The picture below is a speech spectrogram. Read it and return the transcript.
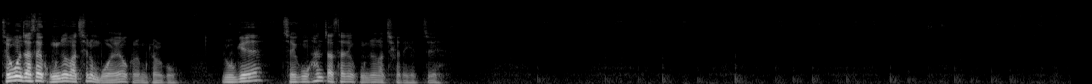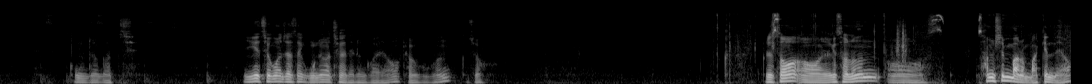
제공한 자산의 공정가치는 뭐예요? 그럼 결국 요게 제공한 자산의 공정가치가 되겠지. 공정가치. 이게 제공한 자산의 공정가치가 되는 거예요. 결국은 그죠? 그래서 어, 여기서는 어, 30만 원 맞겠네요.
